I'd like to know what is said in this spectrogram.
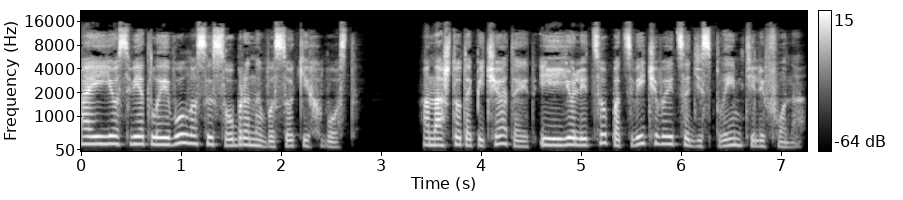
а ее светлые волосы собраны в высокий хвост. Она что-то печатает, и ее лицо подсвечивается дисплеем телефона.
